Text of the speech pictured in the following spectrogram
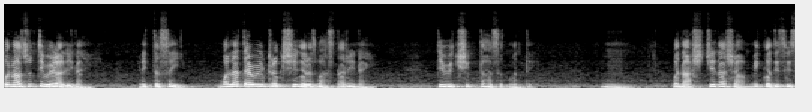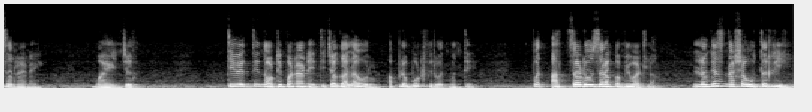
पण अजून ती वेळ आली नाही. आणि तसंही मला त्यावेळी ड्रग्सची गरज भासणारही नाही. ती विक्षिप्त हसत म्हणते. पण आजची नशा मी कधीच विसरणार नाही. माय एंजल ती व्यक्ती नोटीपणाने तिच्या गालावरून आपलं बोट फिरवत म्हणते. पण आजचा डोस जरा कमी वाटला. लगेच नशा उतरलीही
